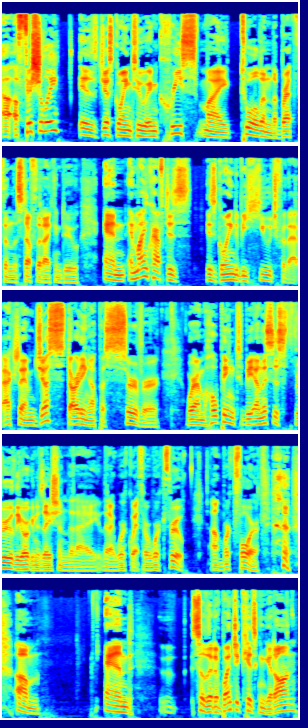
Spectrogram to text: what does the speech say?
uh, officially is just going to increase my tool and the breadth and the stuff that I can do. And and Minecraft is is going to be huge for that. Actually, I'm just starting up a server where I'm hoping to be, and this is through the organization that I that I work with or work through, um, work for, um, and so that a bunch of kids can get on.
